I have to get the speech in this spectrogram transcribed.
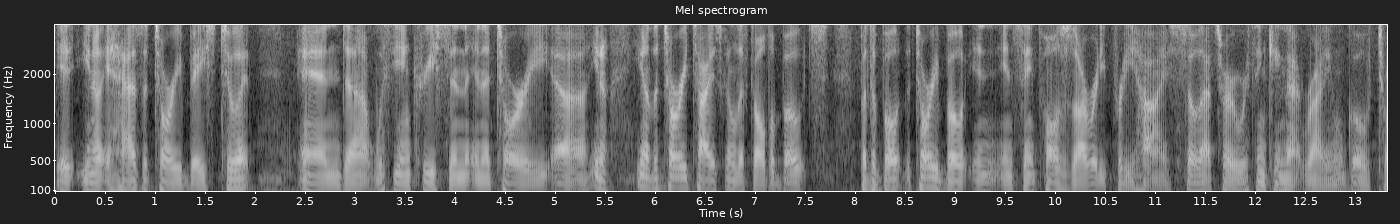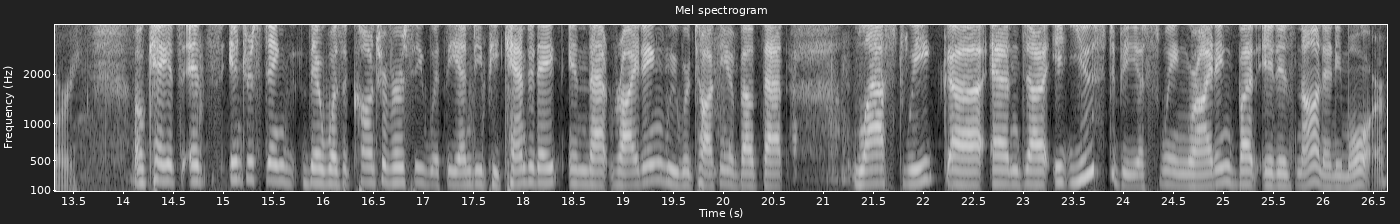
It you know, it has a Tory base to it. And uh, with the increase in, in the Tory, uh, you know, you know, the Tory tie is going to lift all the boats. But the boat, the Tory boat in, in St. Paul's is already pretty high, so that's why we're thinking that riding will go Tory. Okay, it's it's interesting. There was a controversy with the NDP candidate in that riding. We were talking about that last week, uh, and uh, it used to be a swing riding, but it is not anymore.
